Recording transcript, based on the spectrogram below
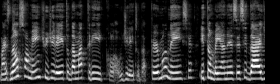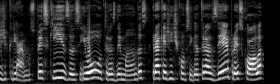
mas não somente o direito da matrícula, o direito da permanência e também a necessidade de criarmos pesquisas e outras demandas para que a gente consiga trazer para a escola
